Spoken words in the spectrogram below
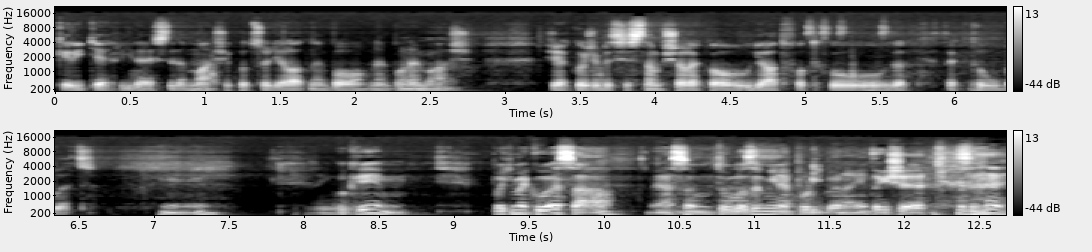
který tě hlídá, jestli tam máš jako co dělat nebo, nebo nemáš. Že jako, že by si tam šel jako udělat fotku, tak, tak to vůbec. Mhm. OK. Pojďme k USA. Já jsem touhle zemí nepolíbený, takže se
